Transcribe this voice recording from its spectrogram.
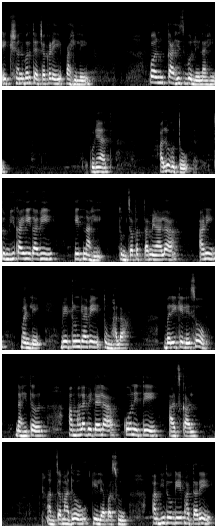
एक क्षणभर त्याच्याकडे पाहिले. पण काहीच बोलले नाही. पुण्यात आलो होतो. तुम्ही काही गावी येत नाही. तुमचा पत्ता मिळाला आणि म्हणले भेटून घ्यावे तुम्हाला. बरे केले सो हो. नाहीतर आम्हाला भेटायला कोण येते आजकाल? आमचा माधव गेल्यापासून आम्ही दोघे म्हातारे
